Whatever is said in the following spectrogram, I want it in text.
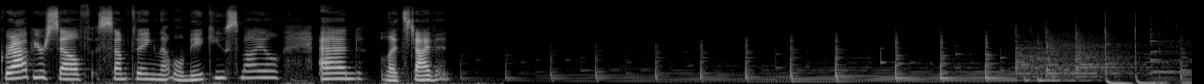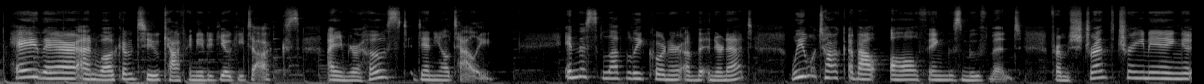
Grab yourself something that will make you smile and let's dive in. Hey there, and welcome to Caffeinated Yogi Talks. I am your host, Danielle Talley. In this lovely corner of the internet, we will talk about all things movement, from strength training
